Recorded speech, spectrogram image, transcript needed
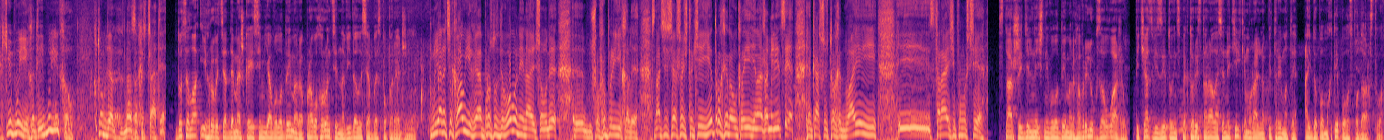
Хотів поїхати і поїхав. Хто буде нас захищати? До села Ігровиця, де мешкає сім'я Володимира, правоохоронці навідалися без попередження. Ну я не чекав їх, я просто здивований навіть, що вони е, що приїхали. Значить, ще щось таке є трохи на Україні, наша міліція, яка щось трохи дбає і, і старається допомогти. Старший дільничний Володимир Гаврилюк зауважив, під час візиту інспектори старалися не тільки морально підтримати, а й допомогти по господарству.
